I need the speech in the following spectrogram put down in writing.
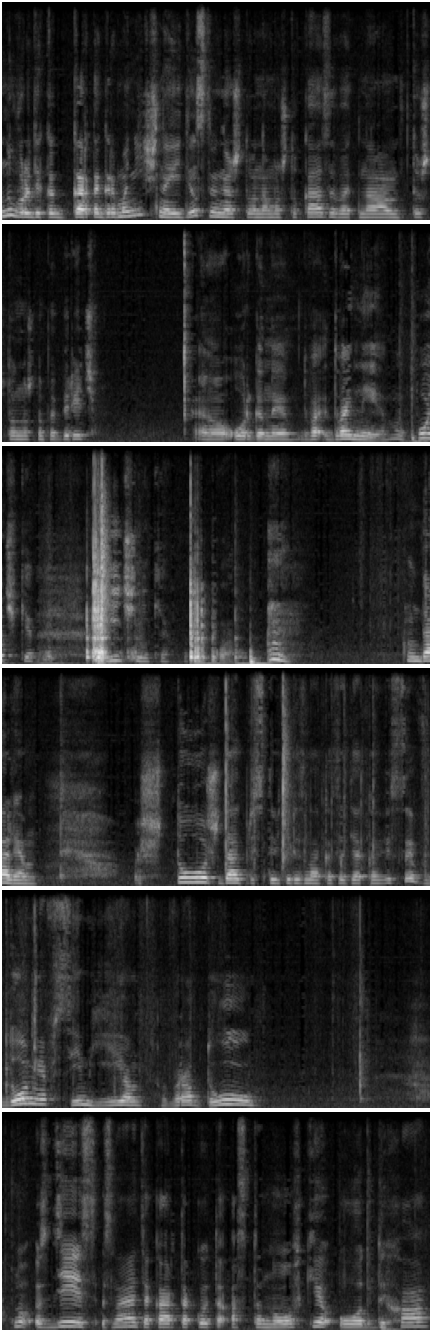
Ну, вроде как карта гармоничная. Единственное, что она может указывать на то, что нужно поберечь э, органы двойные. Ну, почки, яичники. Вот такое. Далее. Что ждать представителей знака Зодиака Весы в доме, в семье, в роду? Ну, здесь, знаете, карта какой-то остановки, отдыха.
